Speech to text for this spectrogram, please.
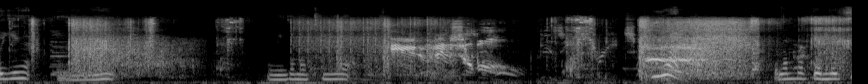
ปุ่มตัวยิงอะอันนี้อันนี้ก็มาทิ้งอะ Invincible. กำลังมาปุ่มเลยไฟ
